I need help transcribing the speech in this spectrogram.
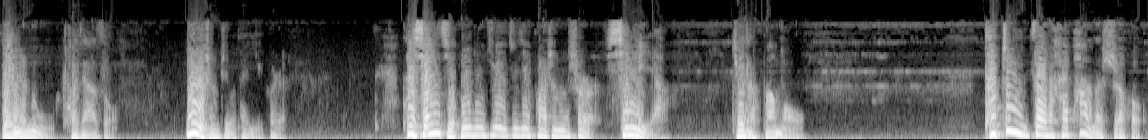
沿着路朝家走。路上只有他一个人。他想起红都剧院最近发生的事儿，心里啊就有点发毛。他正在他害怕的时候，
